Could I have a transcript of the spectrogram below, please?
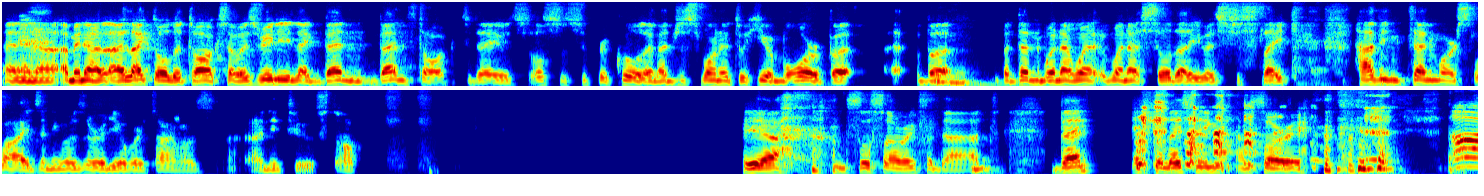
and uh, I mean, I, I liked all the talks. I was really like Ben Ben's talk today. It's also super cool, and I just wanted to hear more. But but but then when I went when I saw that he was just like having ten more slides and he was already over time, I was I need to stop. Yeah, I'm so sorry for that. Ben, if you're listening, I'm sorry. Oh,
